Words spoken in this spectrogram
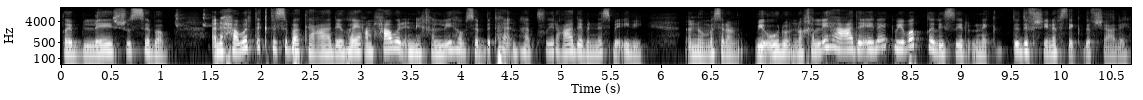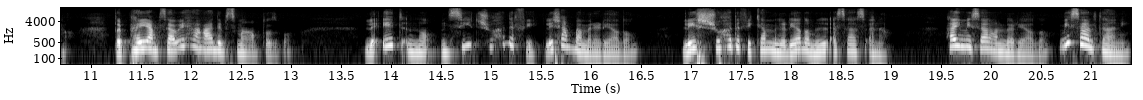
طيب ليش؟ شو السبب؟ أنا حاولت أكتسبها كعادة وهي عم حاول إني خليها وثبتها إنها تصير عادة بالنسبة إلي. إنه مثلا بيقولوا إنه خليها عادة إليك ببطل يصير إنك تدفشي نفسك دفشة عليها. طيب هي عم ساويها عادة بس ما عم تزبط. لقيت إنه نسيت شو هدفي. ليش عم بعمل رياضة ليش شو هدفي كمل الرياضة من الأساس أنا؟ هاي مثال عن الرياضة. مثال تاني.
